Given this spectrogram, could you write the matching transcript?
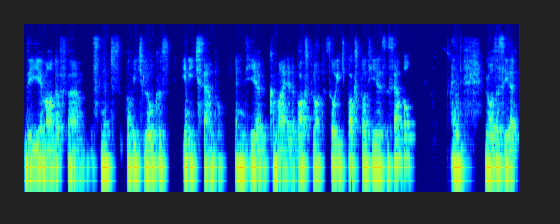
the amount of um, SNPs of each locus in each sample and here combine in a box plot. So each box plot here is a sample. And we also see that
